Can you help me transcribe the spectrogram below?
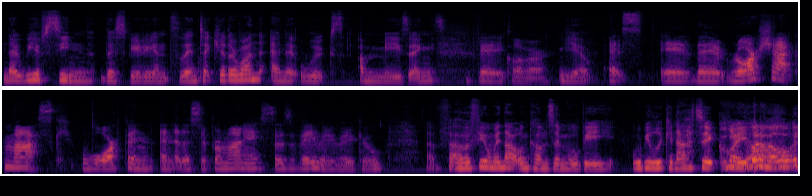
Now, we have seen this variant, the lenticular one, and it looks amazing. Very clever. Yeah. It's uh, the Rorschach mask warping into the Superman S, so it's very, very, very cool. I've- a feeling when that one comes in, we'll be we'll be looking at it quite a lot.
